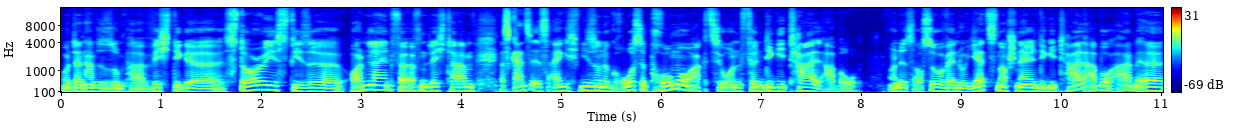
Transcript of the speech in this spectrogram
Und dann haben sie so ein paar wichtige Stories, die sie online veröffentlicht haben. Das Ganze ist eigentlich wie so eine große Promo-Aktion für ein Digital-Abo. Und es ist auch so, wenn du jetzt noch schnell ein Digital-Abo äh,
